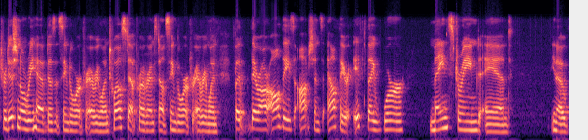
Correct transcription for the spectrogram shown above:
Traditional rehab doesn't seem to work for everyone. 12 step programs don't seem to work for everyone. But there are all these options out there if they were mainstreamed and, you know,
